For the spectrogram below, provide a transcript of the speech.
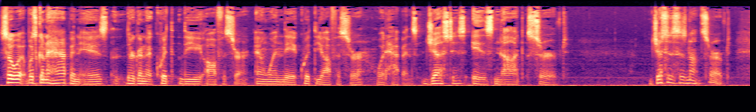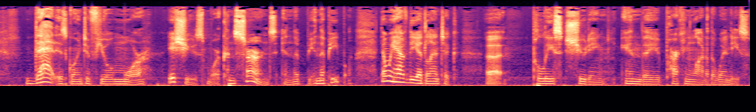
So what's going to happen is they're going to acquit the officer, and when they acquit the officer, what happens? Justice is not served. Justice is not served. That is going to fuel more issues, more concerns in the in the people. Then we have the Atlantic uh, police shooting in the parking lot of the Wendy's.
